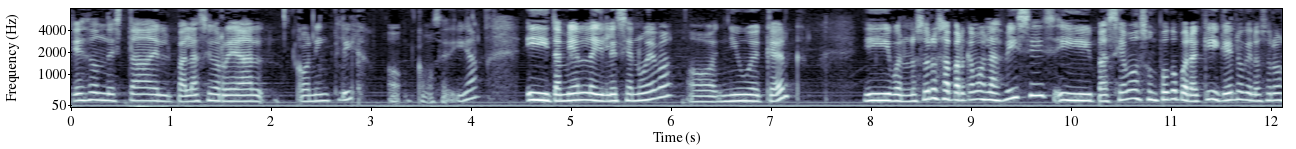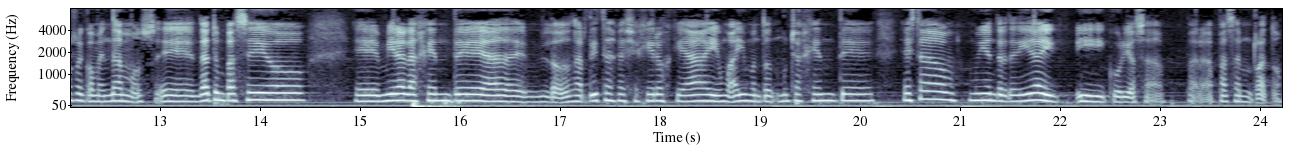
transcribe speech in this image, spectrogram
es donde está el Palacio Real Koninklijk, o como se diga, y también la Iglesia Nueva, o Nieuwe Kerk. Y bueno, nosotros aparcamos las bicis y paseamos un poco por aquí, que es lo que nosotros recomendamos. Eh, date un paseo, eh, mira a la gente, a los artistas callejeros que hay, hay un montón, mucha gente. Está muy entretenida y, y curiosa para pasar un rato.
